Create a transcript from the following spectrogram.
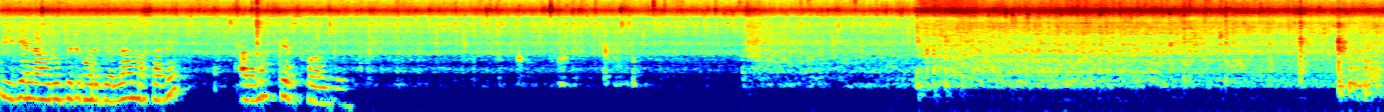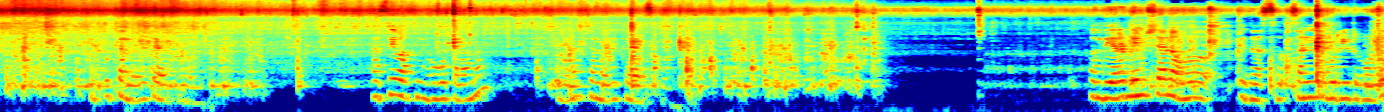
ಹೀಗೆ ನಾವು ರುಬ್ಬಿಟ್ಕೊಂಡಿದ್ದೀವಲ್ಲ ಮಸಾಲೆ, ಅದನ್ನು ಸೇರಿಸ್ಕೊಳ್ಳೋಣ ಉಪ್ಪು ಚೆನ್ನಾಗಿ ಕೈಯಾಡಿಸ್ಕೊಳ್ಳೋಣ ಹಸಿ ವಾಸನೆ ಹೋಗುತ್ತಲ್ಲ ಇದನ್ನು ಚೆನ್ನಾಗಿ ಕೈಯಾಡಿಸ್ಕೊಳ್ಳೋಣ ಒಂದು ಎರಡು ನಿಮಿಷ ನಾವು ಇದನ್ನ ಸಣ್ಣ ಉರಿ ಇಟ್ಕೊಂಡು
